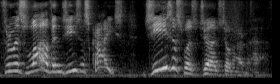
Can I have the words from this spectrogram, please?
through his love in Jesus Christ. Jesus was judged on our behalf.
